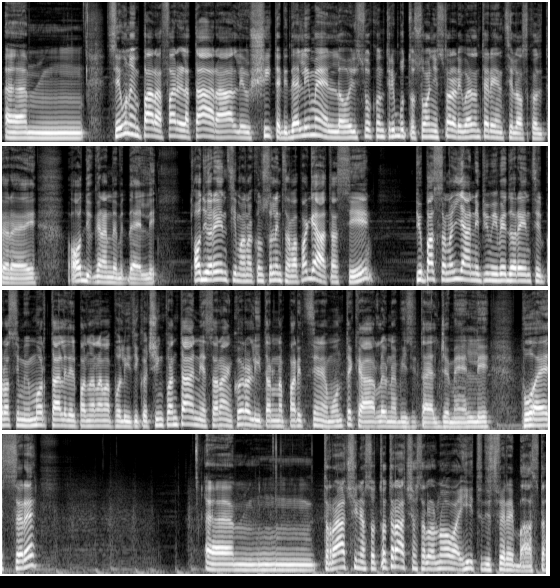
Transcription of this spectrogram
Um, se uno impara a fare la tara alle uscite di Delli Mello, il suo contributo su ogni storia riguardante Renzi lo ascolterei. Odio, grande Delli. Odio Renzi, ma una consulenza va pagata, sì. Più passano gli anni, più mi vedo Renzi il prossimo immortale del panorama politico. 50 anni e sarà ancora lì tra un'apparizione a Monte Carlo e una visita al Gemelli. Può essere. Um, tracina sotto traccia sarà la nuova hit di Sfera e Basta.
